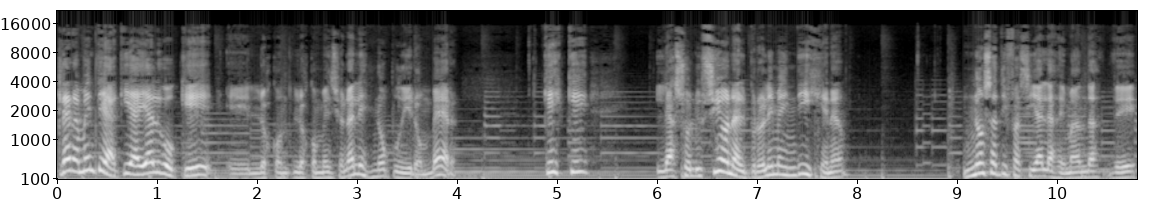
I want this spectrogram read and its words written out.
Claramente aquí hay algo que eh, los, los convencionales no pudieron ver, que es que la solución al problema indígena no satisfacía las demandas de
